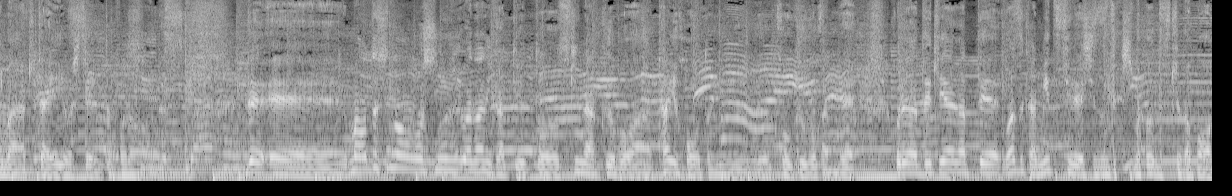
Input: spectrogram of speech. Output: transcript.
今期待をしているところ。ですで、えーまあ、私の推しは何かっていうと好きな空母は大砲という航空母艦でこれは出来上がってわずか3月で沈んでしまうんですけども、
